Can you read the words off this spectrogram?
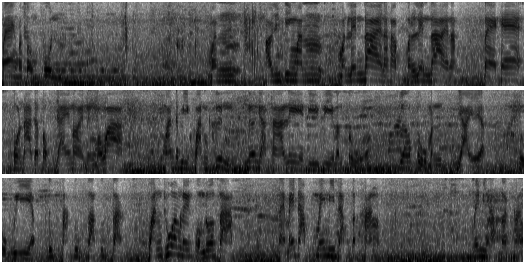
แป้งผสมฝุ่น มันเอาจริง ๆ มันมันเล่นได้นะครับ มันเล่นได้นะ แต่แค่คนอาจจะตกใจหน่อยนึงเพราะว่ามันจะมีควันขึ้น เนื่องจากฮาร์เลย์ทีฟีมันสูง เครื่องสูบมันใหญ่อะ สูบวีอะตุกตักตุกตักตุกตักควันท่วมเลย ผมโดนสาดแต่ไม่ดับไม่มีดับสักครั้ง ไม่มีดับสักครั้ง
